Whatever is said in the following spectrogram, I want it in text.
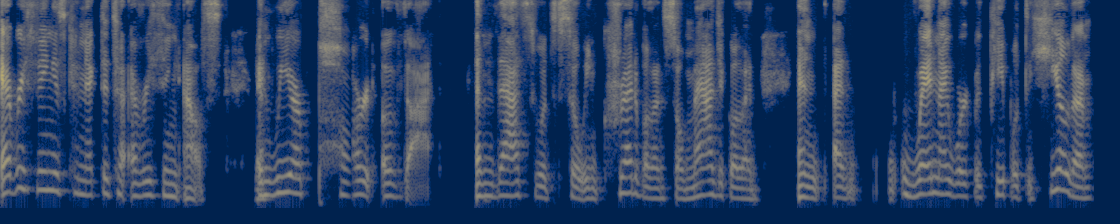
everything is connected to everything else. And we are part of that. And that's what's so incredible and so magical. And, and, and when I work with people to heal them,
